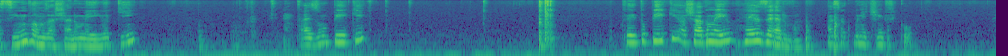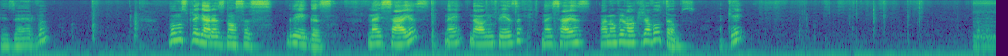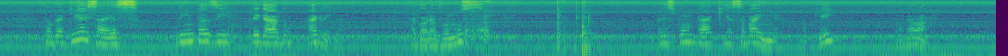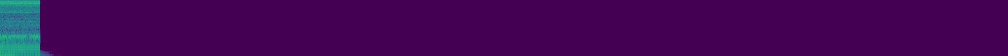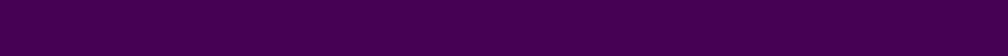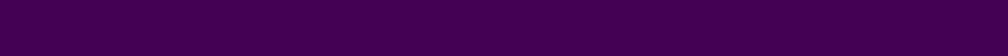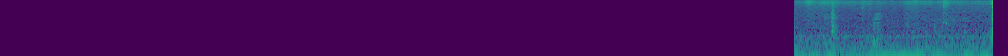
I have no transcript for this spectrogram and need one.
Assim, vamos achar o meio aqui. Faz um pique. Feito o pique, achado meio, reserva. Olha só que bonitinho ficou. Reserva. Vamos pregar as nossas gregas nas saias, né? Dar uma limpeza nas saias lá no overlock já voltamos, ok? Então, daqui as saias limpas e pregado a grega. Agora, vamos espontar aqui essa bainha, ok? Bora lá.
